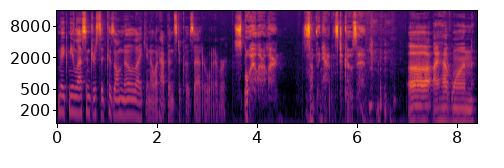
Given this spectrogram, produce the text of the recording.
make me less interested because I'll know, like, you know, what happens to Cosette or whatever. spoiler alert? Something happens to Cosette. Uh, I have one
